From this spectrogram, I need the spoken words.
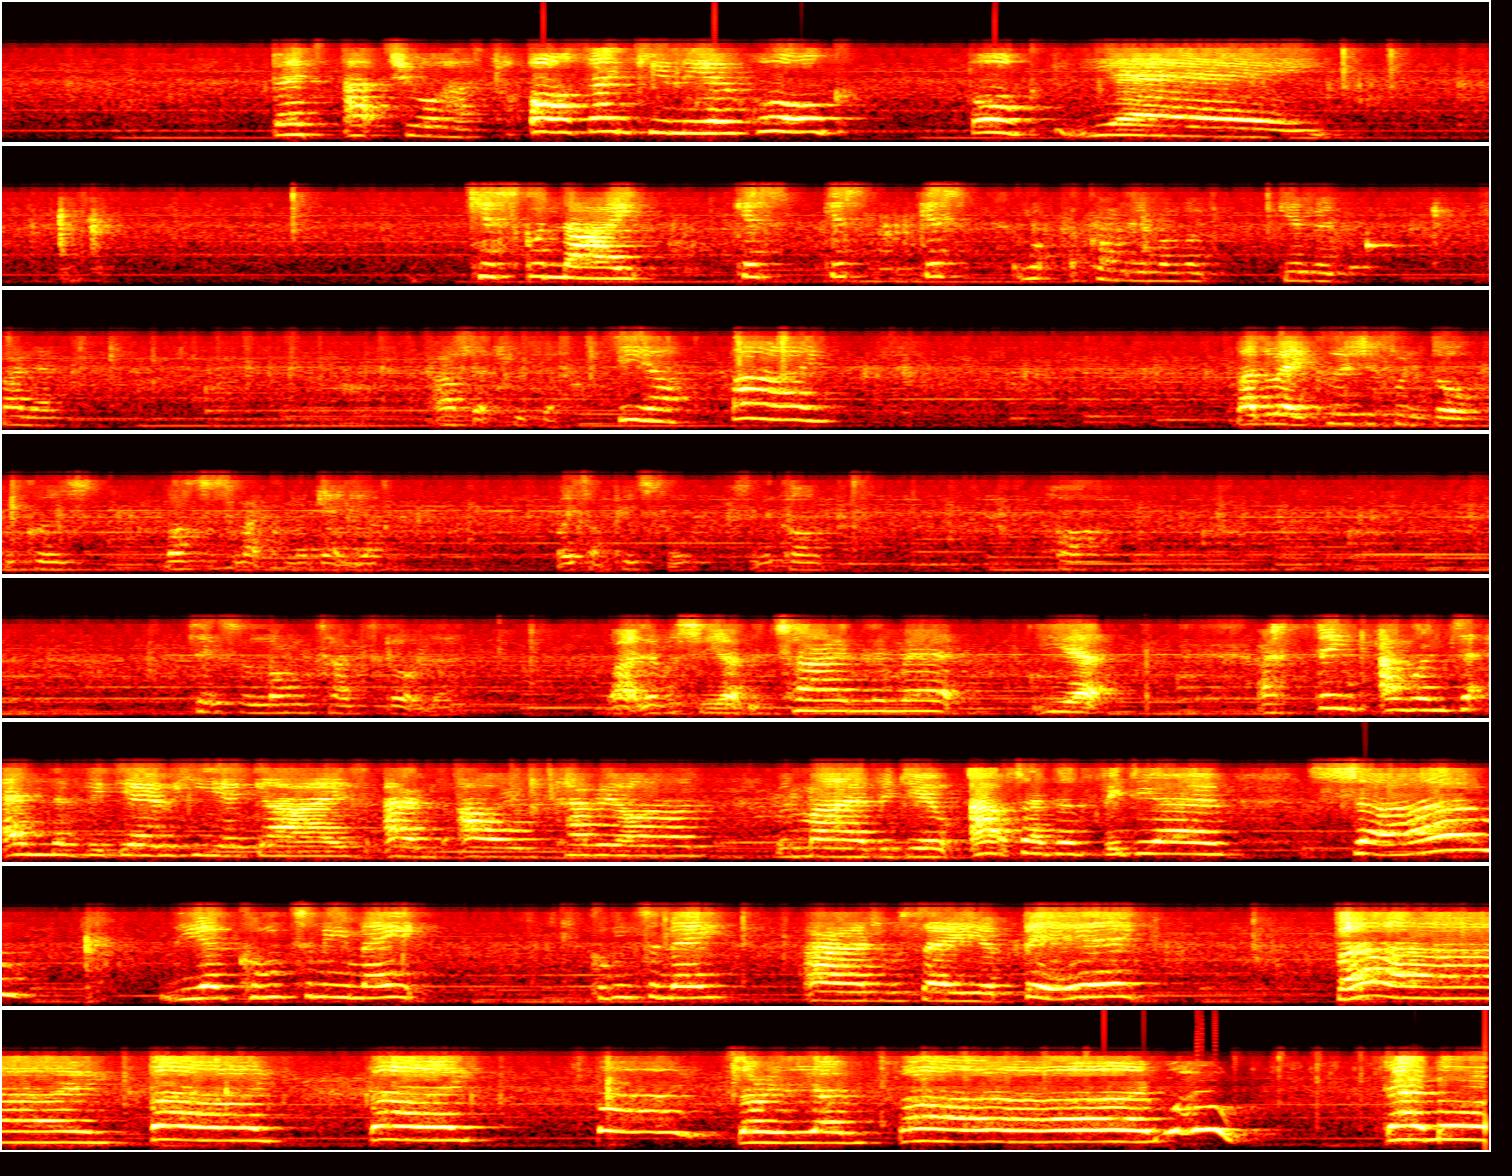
Bed at your house. Oh, thank you, Leo. Hug. Hug. Yay. Kiss goodnight. Kiss, kiss, kiss. I can't believe I'm going to give it. Bye now. I'll set with her. See ya. Bye. By the way, close your front door because monsters might come and get you. Oh, it's not peaceful, so they can't. Oh. takes a long time to go there. Right, let me see at the time limit. Yep. I think I'm going to end the video here, guys, and I'll carry on with my video outside the video. So, Leo, come to me, mate come to me and we'll say a big bye, bye, bye, bye. Sorry, Leo. Bye. Woohoo! Diamond.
